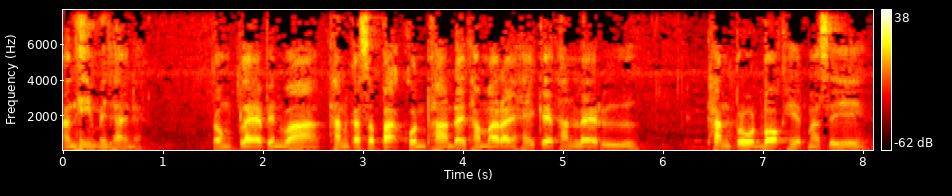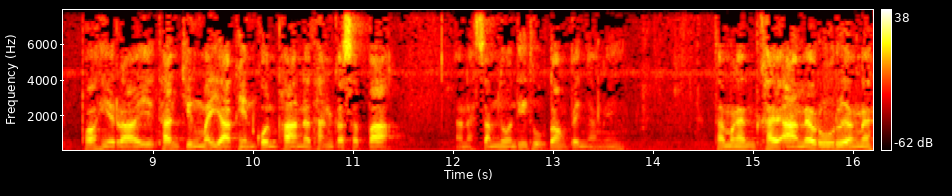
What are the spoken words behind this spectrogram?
อันนี้ไม่ใช่นี่ยต้องแปลเป็นว่าท่านกัสปะคนพานได้ทำอะไรให้แก่ท่านแลหรือ ท่านโปรดบอกเหตุมาซิเพราะเหตุไรท่านจึงไม่อยากเห็นคนพานนะท่านกัสปะนะสำนวนที่ถูกต้องเป็นอย่างนี้ ถ้าไม่งั้นใครอ่านแล้วรู้เรื่องนะ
